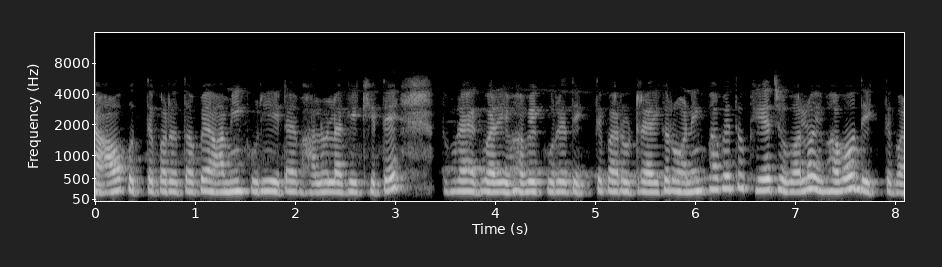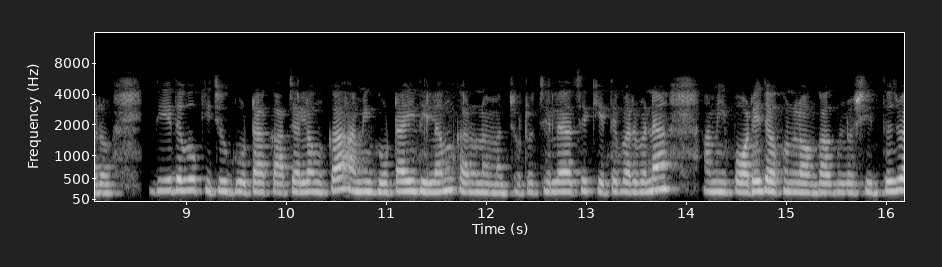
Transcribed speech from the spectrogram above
নাও করতে পারো, তবে আমি করি এটা ভালো লাগে খেতে। তোমরা একবার এভাবে করে দেখতে পারো ট্রাই করো। অনেকভাবে তো খেয়েছো, বলো, এভাবেও দেখতে পারো। দিয়ে দেবো কিছু গোটা কাঁচা লঙ্কা, আমি গোটাই দিলাম, কারণ আমার ছোট ছেলে আছে, খেতে পারবে না। আমি পরে যখন লঙ্কাগুলো সিদ্ধ যাব,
